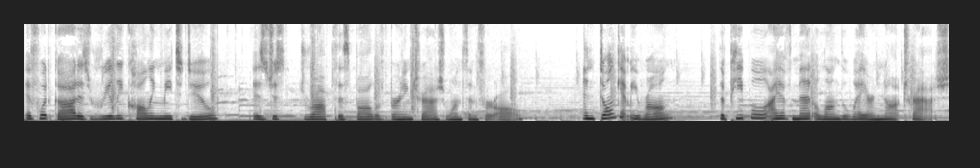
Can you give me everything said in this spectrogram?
if what God is really calling me to do is just drop this ball of burning trash once and for all. And don't get me wrong, the people I have met along the way are not trash.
